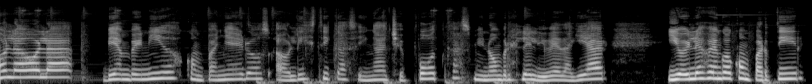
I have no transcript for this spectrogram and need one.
Hola, hola, bienvenidos compañeros a Holística sin H Podcast. Mi nombre es Lelibet Aguiar y hoy les vengo a compartir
